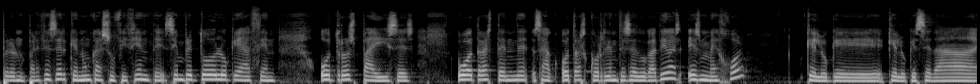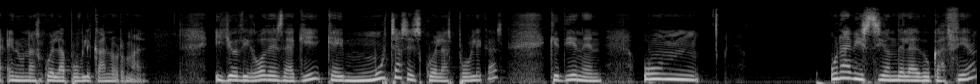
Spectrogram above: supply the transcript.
pero parece ser que nunca es suficiente. Siempre todo lo que hacen otros países, otras, otras corrientes educativas es mejor que lo que, que lo que se da en una escuela pública normal. Y yo digo desde aquí que hay muchas escuelas públicas que tienen un, una visión de la educación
